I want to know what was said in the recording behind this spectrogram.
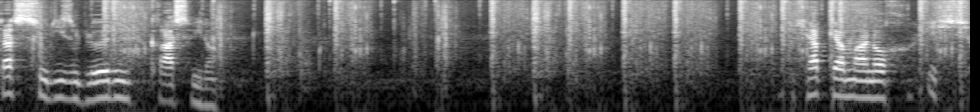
Das zu diesem blöden Gras wieder. Ich habe ja mal noch, ich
